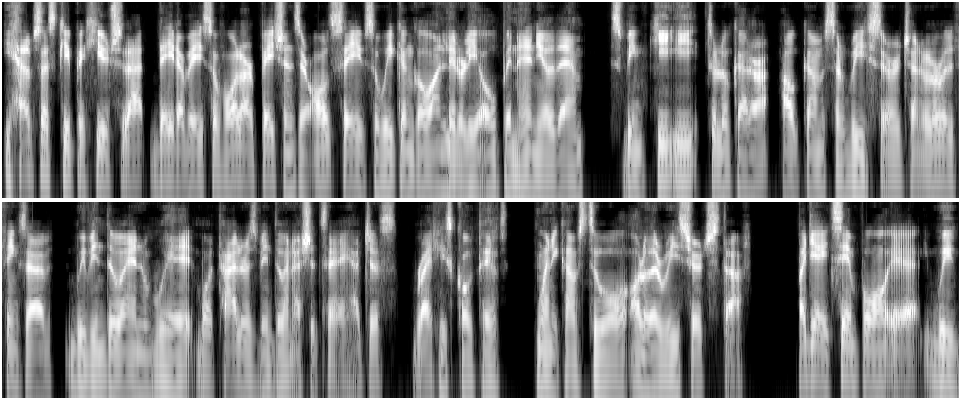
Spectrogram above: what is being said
It helps us keep a huge that database of all our patients. They're all saved, so we can go and literally open any of them. It's been key to look at our outcomes and research and a lot of the things that we've been doing with what Tyler's been doing, I should say. I just write his coattails when it comes to all of the research stuff. But yeah, it's simple. Uh, we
